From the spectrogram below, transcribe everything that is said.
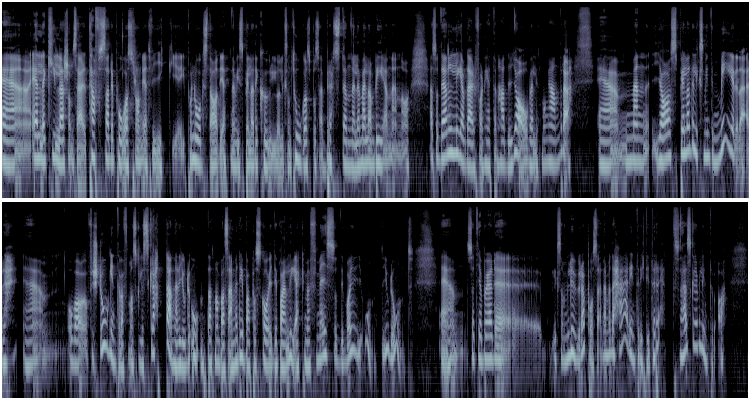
Eh, eller killar som så här, tafsade på oss från det att vi gick på lågstadiet när vi spelade kull och liksom tog oss på så brösten eller mellan benen. Och, alltså den levda erfarenheten hade jag och väldigt många andra. Eh, men jag spelade liksom inte med i det där. Eh, och var, förstod inte varför man skulle skratta när det gjorde ont. Att man bara sa, men det är bara på skoj, det är bara en lek. Men för mig så det var ju ont, det gjorde ont. Eh, så att jag började eh, liksom lura på så här, nej men det här är inte riktigt rätt, så här ska det väl inte vara.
